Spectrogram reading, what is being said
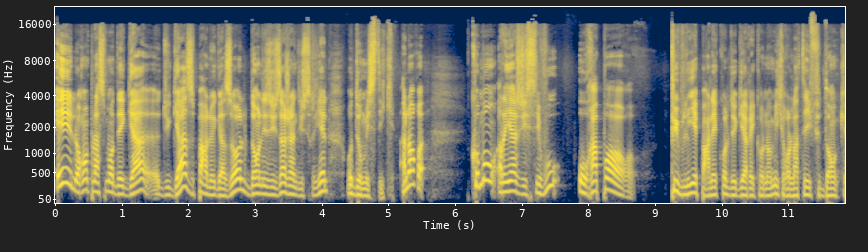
et le remplacement du gaz par le gazole dans les usages industriels ou domestiques. Alors, comment réagissez-vous au rapport publié par l'école de guerre économique relatif donc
